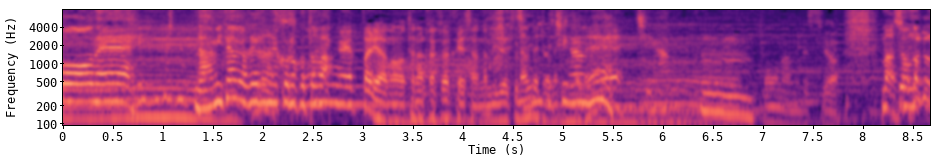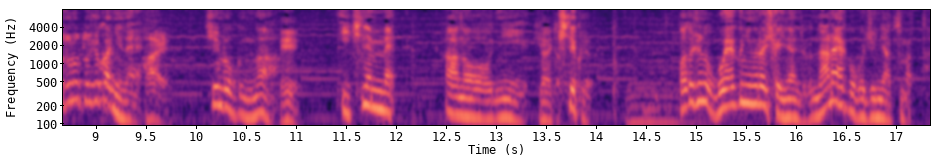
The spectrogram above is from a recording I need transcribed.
もうね、涙が出るね、この言葉。がやっぱりあの、田中角栄さんの魅力なんでしょうね。違うね。違う。うん。そうなんですよ。まあ、その、その図書館にね、辛坊君が、1年目、あの、に来てくる。私の500人ぐらいしかいないんだけど、750人集まった。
